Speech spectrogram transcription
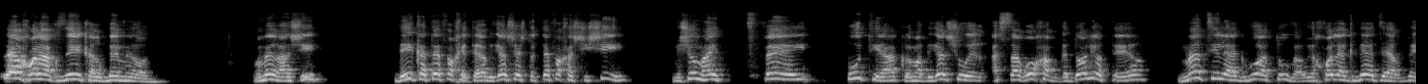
זה יכול להחזיק הרבה מאוד. אומר רש"י, דאיכא טפח יותר, בגלל שיש את הטפח השישי, משום מה תפי פוטיה, כלומר בגלל שהוא עשה רוחב גדול יותר, מצי להגבו הטובה, הוא יכול להגביה את זה הרבה.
